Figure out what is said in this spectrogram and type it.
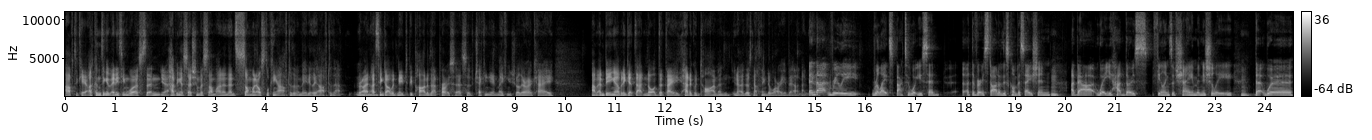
aftercare, I couldn't think of anything worse than you know having a session with someone and then someone else looking after them immediately after that. Right? Mm. I think I would need to be part of that process of checking in, making sure they're okay. Um, and being able to get that nod that they had a good time and you know there's nothing to worry about. And Yeah. that really relates back to what you said at the very start of this conversation Hmm. about where you had those feelings of shame initially Hmm. that were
